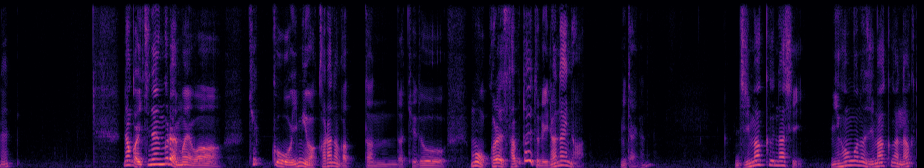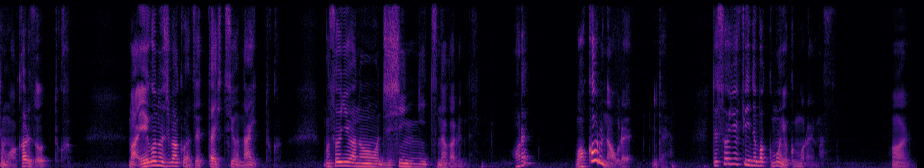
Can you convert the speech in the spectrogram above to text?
ね、なんか1年ぐらい前は結構意味わからなかったんだけどもうこれサブタイトルいらないなみたいなね。字幕なし。日本語の字幕がなくてもわかるぞとか。まあ英語の字幕は絶対必要ないとか。もうそういうあの自信につながるんです、ね、あれ？わかるな俺？みたいな。でそういうフィードバックもよくもらいます。はい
